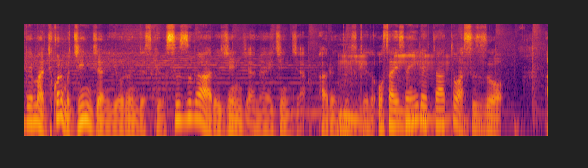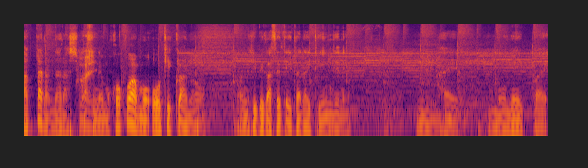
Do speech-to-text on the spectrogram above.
でまあこれも神社によるんですけど鈴がある神社ない神社あるんですけど、うん。お賽銭入れた後は鈴をあったら鳴らしますね、はい。もうここはもう大きくあのあの響かせていただいていいんでね、うん。はい、もう目いっぱい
